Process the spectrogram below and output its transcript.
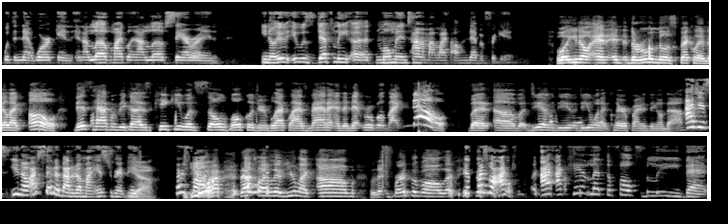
with the network. And, and I love Michael and I love Sara and, you know, it, it was definitely a moment in time in my life I'll never forget. Well, you know, and, and the rumor mill is speculating. They're like, oh, this happened because Keke was so vocal during Black Lives Matter, and the network was like, no. But um, do you have do you do you want to clarify anything on that? I just, you know, I said about it on my Instagram page. Yeah. First of all, are, that's why I live. You're like, um, let, first of all, let me. First of all, I, I, I can't let the folks believe that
